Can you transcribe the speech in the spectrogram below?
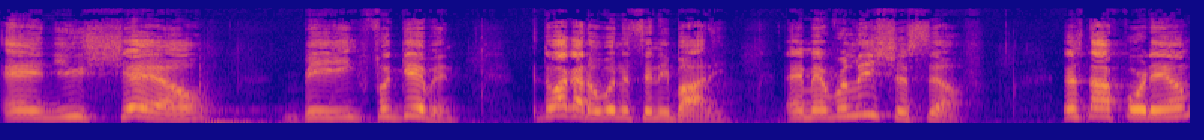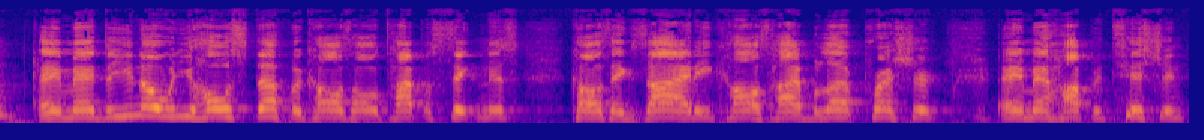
and you shall be forgiven. Do I got to witness anybody? Amen. Release yourself. That's not for them. Amen. Do you know when you hold stuff it cause all type of sickness, cause anxiety, cause high blood pressure, amen, hypertension,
